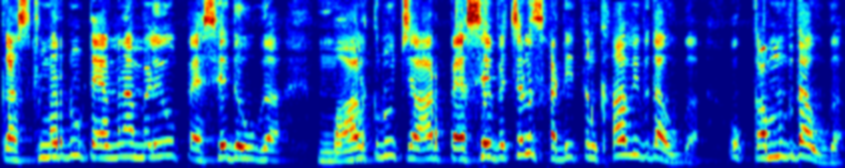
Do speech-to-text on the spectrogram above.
ਕਸਟਮਰ ਨੂੰ ਟਾਈਮ ਨਾਲ ਮਿਲੇ, ਉਹ ਪੈਸੇ ਦੇਊਗਾ। ਮਾਲਕ ਨੂੰ ਚਾਰ ਪੈਸੇ ਬਚਣ ਸਾਡੀ ਤਨਖਾਹ ਵੀ ਵਧਾਊਗਾ। ਉਹ ਕੰਮ ਵਧਾਊਗਾ।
